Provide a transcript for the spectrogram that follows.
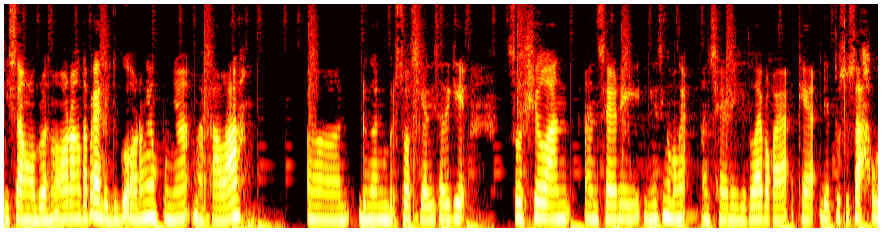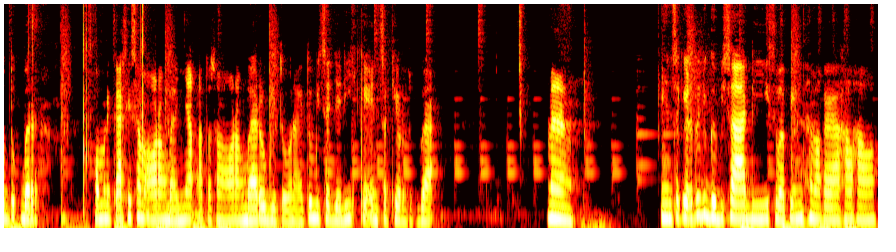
bisa ngobrol sama orang. Tapi ada juga orang yang punya masalah uh, dengan bersosialisasi kayak social anxiety ini sih ngomongnya anxiety gitu lah pokoknya. Kayak dia tuh susah untuk ber komunikasi sama orang banyak atau sama orang baru gitu. Nah itu bisa jadi kayak insecure juga. Nah insecure itu juga bisa disebabin sama kayak hal-hal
